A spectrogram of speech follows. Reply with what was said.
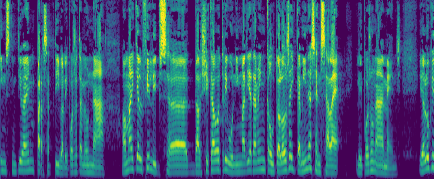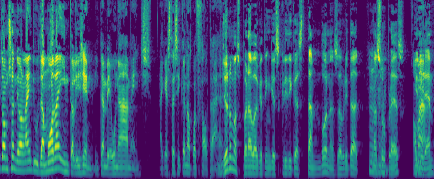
instintivament perceptiva. Li posa també una A. El Michael Phillips, eh, del Chicago Tribune, immediatament cautelosa i camina sense l'E li posa una A menys. I el Lucky Thompson de Online diu de moda i intel·ligent, i també una A menys. Aquesta sí que no pot faltar, eh? Jo no m'esperava que tingués crítiques tan bones, de veritat. M'ha Mhm. sorprès. I Home, anirem.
